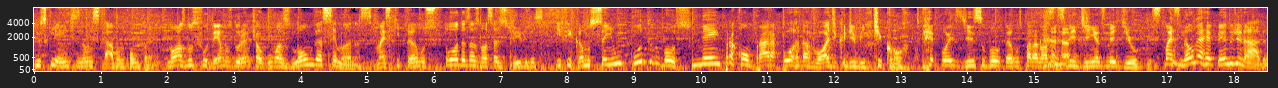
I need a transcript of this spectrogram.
e os clientes não estavam comprando. Nós nos fudemos durante algumas longas semanas, mas quitamos todas as nossas dívidas e ficamos sem um puto no bolso, nem para comprar a porra da vodka de 20 conto. Depois disso, voltamos para nossas vidinhas medíocres. Mas não me arrependo de nada.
